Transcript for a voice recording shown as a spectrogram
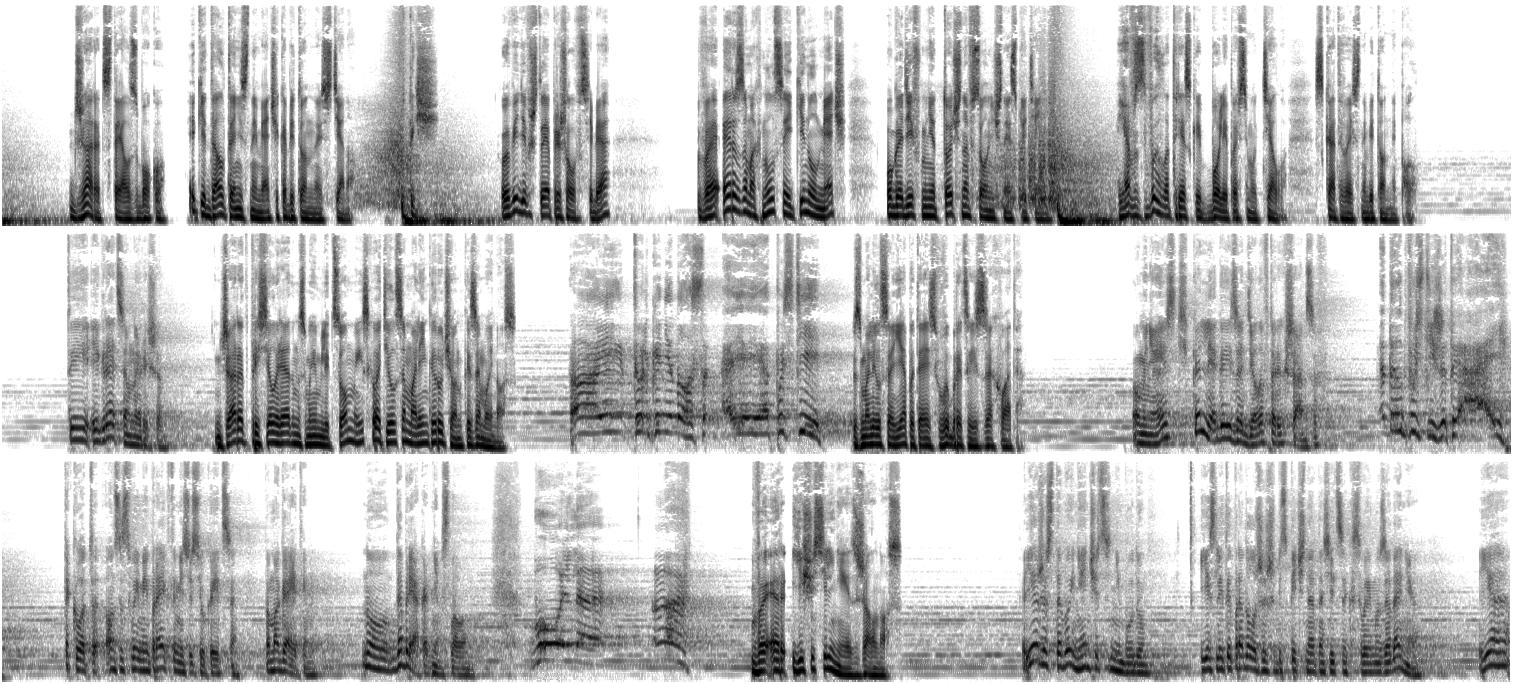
Джаред стоял сбоку и кидал теннисный мячик о бетонную стену. Тыщ! Увидев, что я пришел в себя, ВР замахнулся и кинул мяч, угодив мне точно в солнечное сплетение. Я взвыл от резкой боли по всему телу, скатываясь на бетонный пол. «Ты играть со мной решил?» Джаред присел рядом с моим лицом и схватился маленькой ручонкой за мой нос. «Ай, только не нос! Ай-яй, отпусти!» Взмолился я, пытаясь выбраться из захвата. «У меня есть коллега из отдела вторых шансов». «Да отпусти же ты, ай!» Так вот, он со своими проектами сюсюкается, помогает им. Ну, добряк, одним словом. «Больно!» а. ВР еще сильнее сжал нос. «Я же с тобой нянчиться не буду. Если ты продолжишь беспечно относиться к своему заданию, я...»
